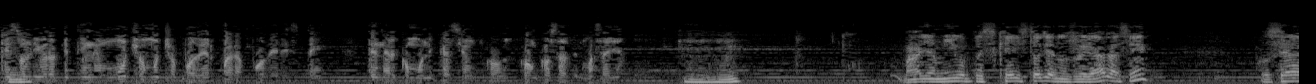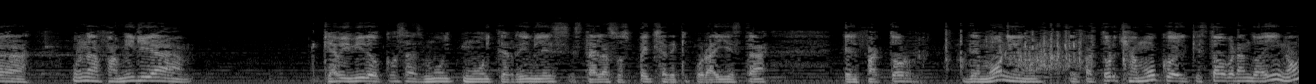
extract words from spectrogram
que es un libro que tiene mucho, mucho poder para poder este tener comunicación con, con cosas del más allá. Vaya amigo, pues qué historia nos regalas, ¿eh? O sea, una familia que ha vivido cosas muy, muy terribles. Está la sospecha de que por ahí está el factor demonio, el factor chamuco, el que está obrando ahí, ¿no?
